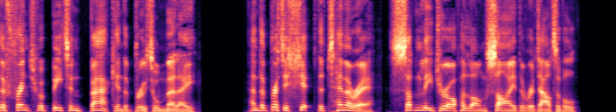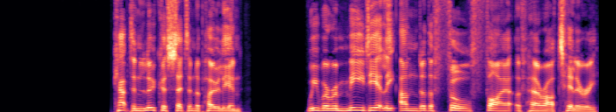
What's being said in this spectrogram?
the French were beaten back in the brutal melee, and the British ship the Temeraire suddenly drew up alongside the Redoutable. Captain Lucas said to Napoleon, We were immediately under the full fire of her artillery,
